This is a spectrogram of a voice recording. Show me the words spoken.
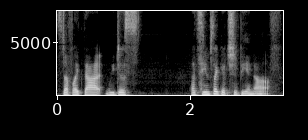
stuff like that. We just, that seems like it should be enough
